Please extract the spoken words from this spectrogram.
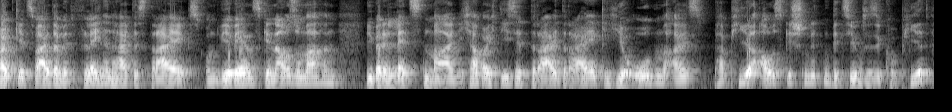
Heute geht's weiter mit Flächeninhalt des Dreiecks und wir werden es genauso machen wie bei den letzten Malen. Ich habe euch diese drei Dreiecke hier oben als Papier ausgeschnitten bzw. kopiert.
